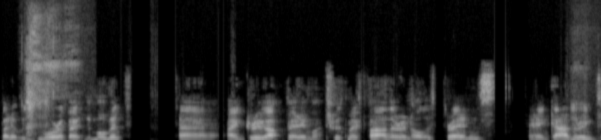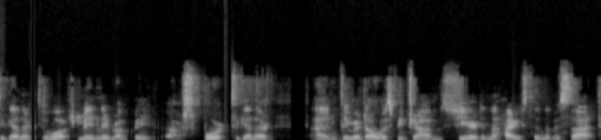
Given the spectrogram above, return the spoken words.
but it was more about the moment uh, I grew up very much with my father and all his friends uh, gathering mm-hmm. together to watch mainly rugby or sport together, and there would always be drams shared in the house, and there was that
